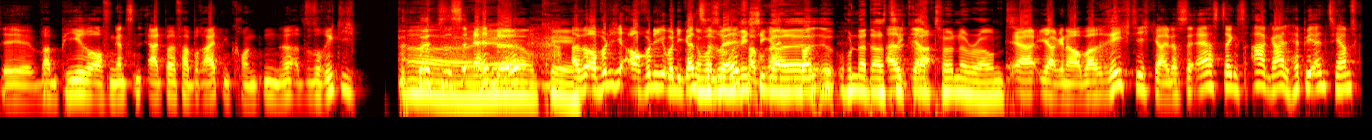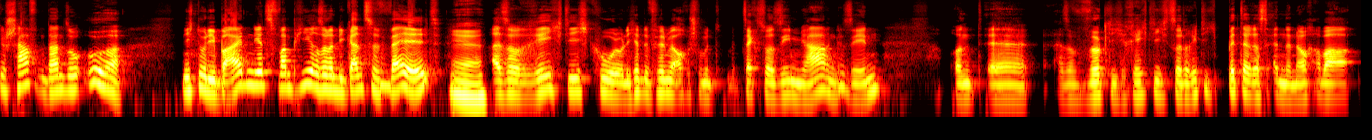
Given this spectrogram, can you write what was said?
die Vampire auf dem ganzen Erdball verbreiten konnten. Ne? Also so richtig böses Ah, Ende. Ja, okay. Also auch wirklich, auch wirklich über die ganze Nochmal so ein Welt richtiger äh, konnten. 180 Also, ja. Grad Turnaround. Ja, ja, genau, aber richtig geil, dass du erst denkst, ah geil, Happy End, sie haben es geschafft und dann so, uh, nicht nur die beiden jetzt Vampire, sondern die ganze Welt. Ja. Also richtig cool. Und ich habe den Film ja auch schon mit, mit sechs oder sieben Jahren gesehen. Und äh, also wirklich richtig, so ein richtig bitteres Ende noch. Aber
